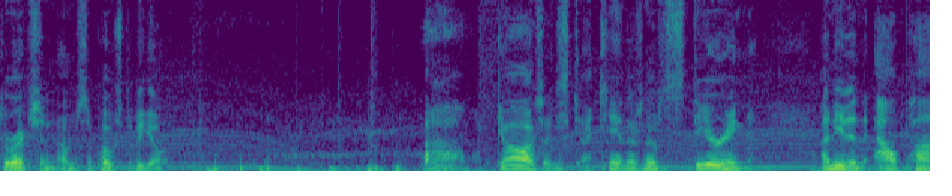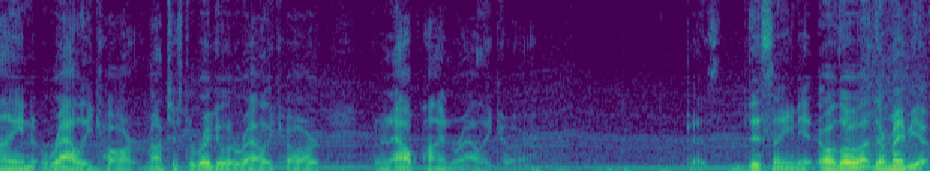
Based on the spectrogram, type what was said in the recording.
direction I'm supposed to be going. oh my gosh, I just, I can't, there's no steering. I need an Alpine rally car, not just a regular rally car, but an Alpine rally car. Because this ain't it. Although uh, there may be a...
